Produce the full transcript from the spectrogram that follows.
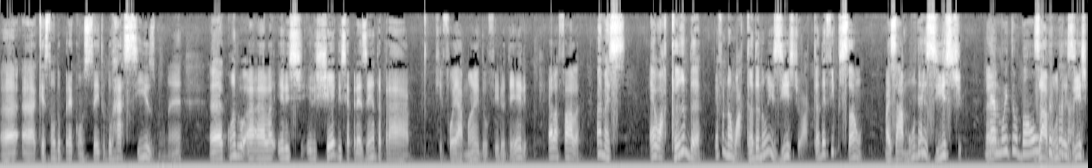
uh, a questão do preconceito, do racismo, né? Uh, quando ela, ele, ele chega e se apresenta para que foi a mãe do filho dele, ela fala: Ah, mas é Wakanda? Eu falei, não, Wakanda não existe, Wakanda é ficção, mas Zamunda existe. Né? É muito bom. Zamunda existe.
